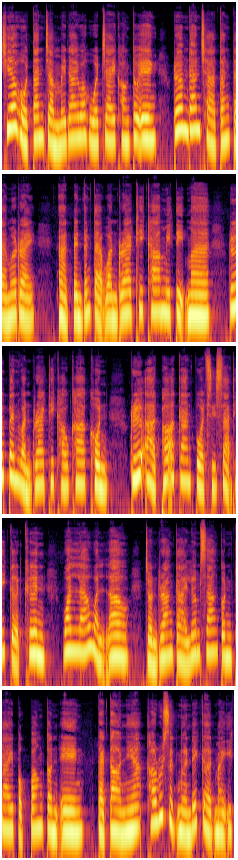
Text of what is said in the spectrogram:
เชี่ยโหตันจำไม่ได้ว่าหัวใจของตัวเอง เริ่มด้านชาตั้งแต่เมื่อไหร่ อาจเป็นตั้งแต่วันแรกที่ข้ามมิติมา หรือเป็นวันแรกที่เขาฆ่าคน หรืออาจเพราะอาการปวดศีรษะที่เกิดขึ้น วันแล้ววันเล่า จนร่างกายเริ่มสร้างกลไกปกป้องตนเอง แต่ตอนนี้เขารู้สึกเหมือนได้เกิดใหม่อีก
